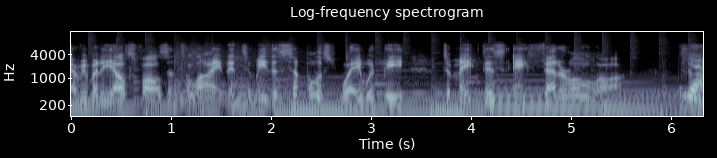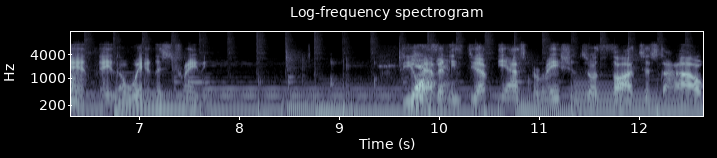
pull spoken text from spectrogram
everybody else falls into line. And to me, the simplest way would be to make this a federal law to Yeah. mandate awareness training. Do you Yes. have any? Do you have any aspirations or thoughts as to how?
